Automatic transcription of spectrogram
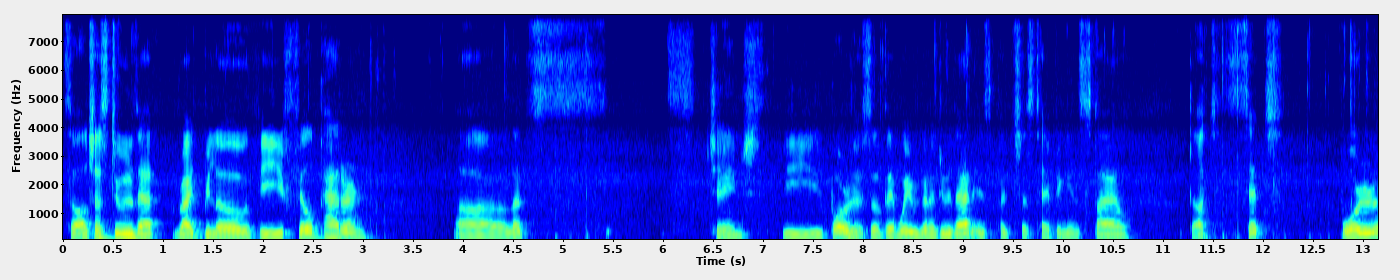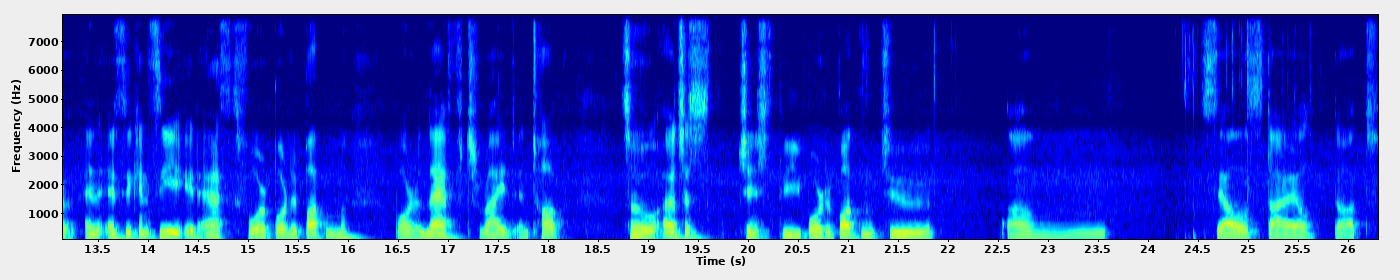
So I'll just do that right below the fill pattern uh, let's change the border. So the way we're going to do that is by just typing in style dot set border and as you can see it asks for border bottom, border left, right and top. So I'll just change the border bottom to um, cell style dot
